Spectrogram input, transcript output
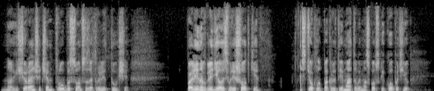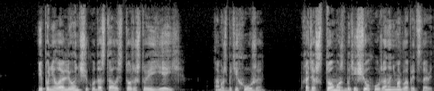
Но еще раньше, чем трубы, солнце закрыли тучи. Полина вгляделась в решетки, стекла, покрытые матовой московской копотью, и поняла, Ленчику досталось то же, что и ей, а может быть и хуже. Хотя что может быть еще хуже, она не могла представить.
